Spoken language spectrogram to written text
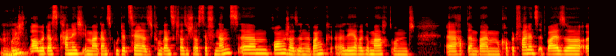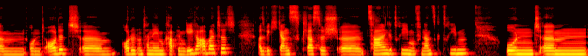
Mhm. Und ich glaube, das kann ich immer ganz gut erzählen. Also ich komme ganz klassisch aus der Finanzbranche, ähm, also eine Banklehre gemacht und äh, habe dann beim Corporate Finance Advisor ähm, und Audit ähm, Audit-Unternehmen KPMG gearbeitet. Also wirklich ganz klassisch äh, zahlengetrieben und finanzgetrieben. Und ähm,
